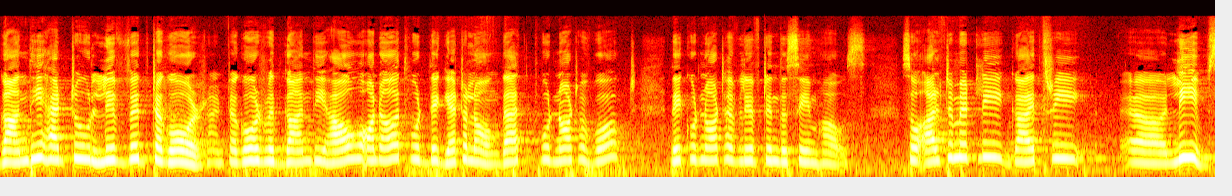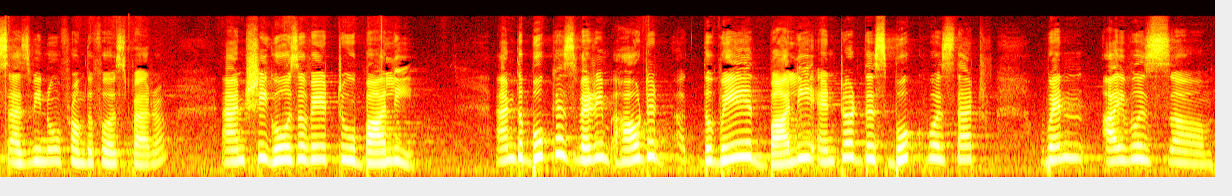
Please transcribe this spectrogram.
Gandhi had to live with Tagore and Tagore with Gandhi, how on earth would they get along? That would not have worked. They could not have lived in the same house. So ultimately, Gayatri uh, leaves, as we know from the first para, and she goes away to Bali. And the book is very, how did, uh, the way Bali entered this book was that when I was, um,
